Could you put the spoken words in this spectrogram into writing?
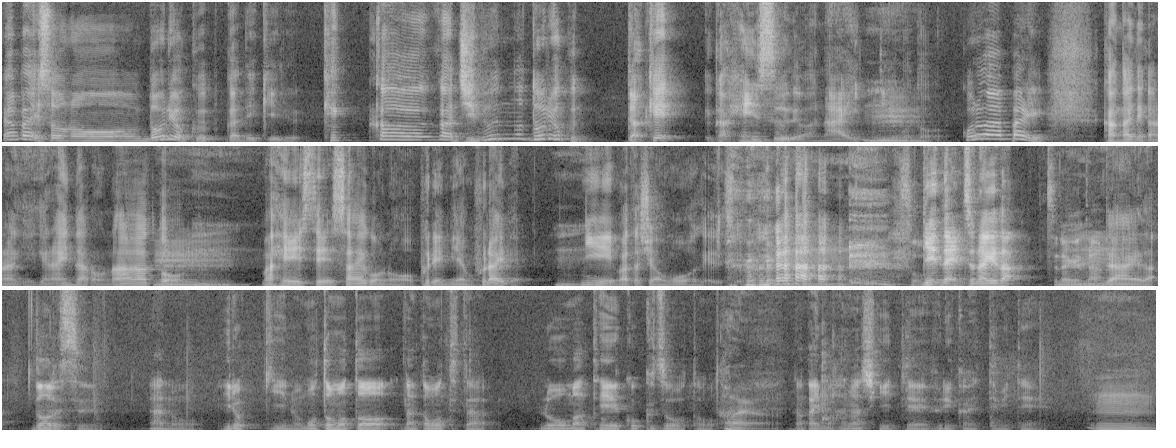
やっぱりその努力ができる結果が自分の努力だけが変数ではないっていうこと、うん。これはやっぱり考えていかなきゃいけないんだろうなと、うんまあ、平成最後のプレミアムフライデーに私は思うわけですよ。そう。現代につなげた。つなげた。つなげた。どうです？あのヒロッキーのもともとなんか持ってたローマ帝国像とはいなんか今話聞いて振り返ってみて。うん。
